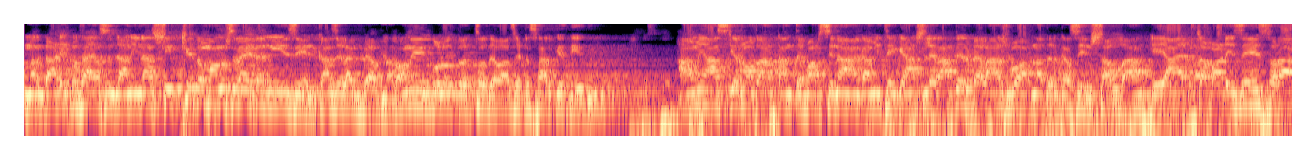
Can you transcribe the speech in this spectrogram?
আমার গাড়ি কোথায় আছে জানি না। শিক্ষিত মানুষরা এটা নিয়েছেন কাজে লাগবে আপনার। অনেকগুলো তথ্য দেওয়া আছে, এটা স্যারকে দিয়ে দিন। আমি আজকের মতো আর টানতে পারছি না। আগামী থেকে আসলে রাতের বেলা আসব আপনাদের কাছে ইনশাল্লাহ এই আয়াতটা বাড়িছে সরা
